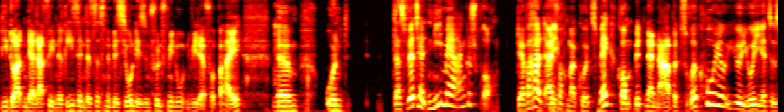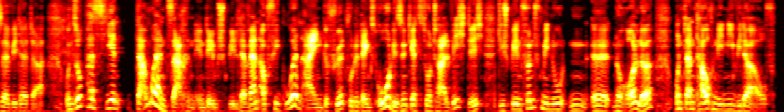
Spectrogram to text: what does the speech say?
die dort in der Raffinerie sind, das ist eine Mission, die sind fünf Minuten wieder vorbei. Mhm. Ähm, und das wird halt nie mehr angesprochen. Der war halt einfach nee. mal kurz weg, kommt mit einer Narbe zurück, huiuiui, jetzt ist er wieder da. Und so passieren dauernd Sachen in dem Spiel. Da werden auch Figuren eingeführt, wo du denkst, oh, die sind jetzt total wichtig, die spielen fünf Minuten äh, eine Rolle und dann tauchen die nie wieder auf.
